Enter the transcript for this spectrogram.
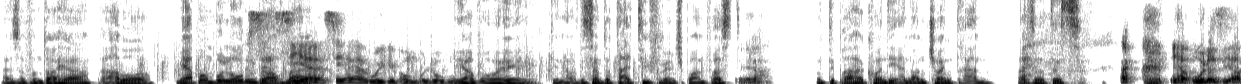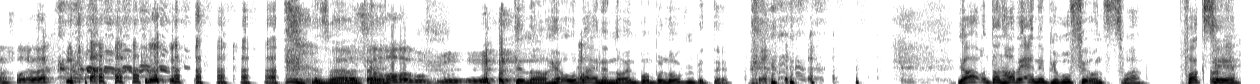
Also von daher, bravo. Mehr Bombologen brauchen wir. Sehr, sehr ruhige Bombologen. Jawohl, genau. Die sind total tiefenentspannt, fast. Ja. Und die brauchen keinen, die einen anscheinend dran. Also das. ja, oder sie haben vorher. das war okay. genau, Herr Ober, einen neuen Bombologen bitte. ja, und dann habe ich einen Beruf für uns zwar. Foxy. Okay.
